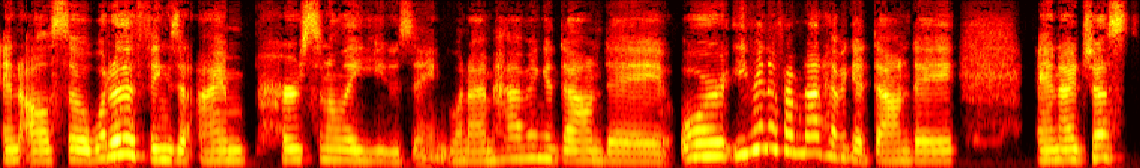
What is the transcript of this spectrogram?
And also what are the things that i'm personally using when i'm having a down day or even if i'm not having a down day and i just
